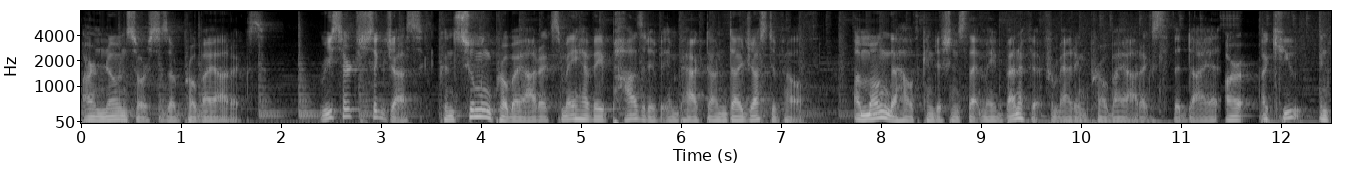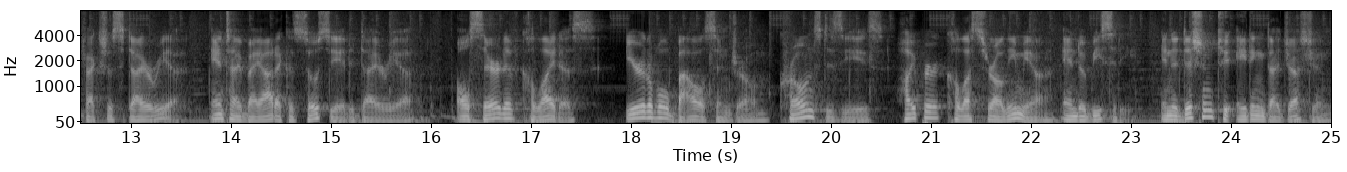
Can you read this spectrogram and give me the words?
are known sources of probiotics. Research suggests consuming probiotics may have a positive impact on digestive health. Among the health conditions that may benefit from adding probiotics to the diet are acute infectious diarrhea, antibiotic associated diarrhea, ulcerative colitis, irritable bowel syndrome, Crohn's disease, hypercholesterolemia, and obesity. In addition to aiding digestion,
